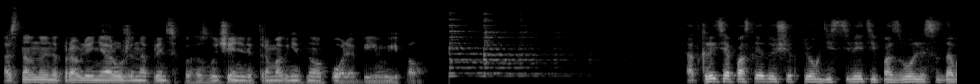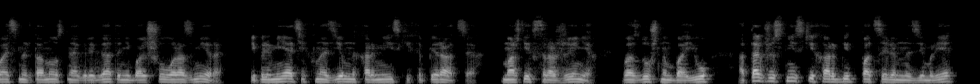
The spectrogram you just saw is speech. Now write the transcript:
Основное направление оружия на принципах излучения электромагнитного поля Beam Whipple. Открытия последующих трех десятилетий позволили создавать смертоносные агрегаты небольшого размера и применять их в наземных армейских операциях, в морских сражениях, в воздушном бою, а также с низких орбит по целям на Земле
